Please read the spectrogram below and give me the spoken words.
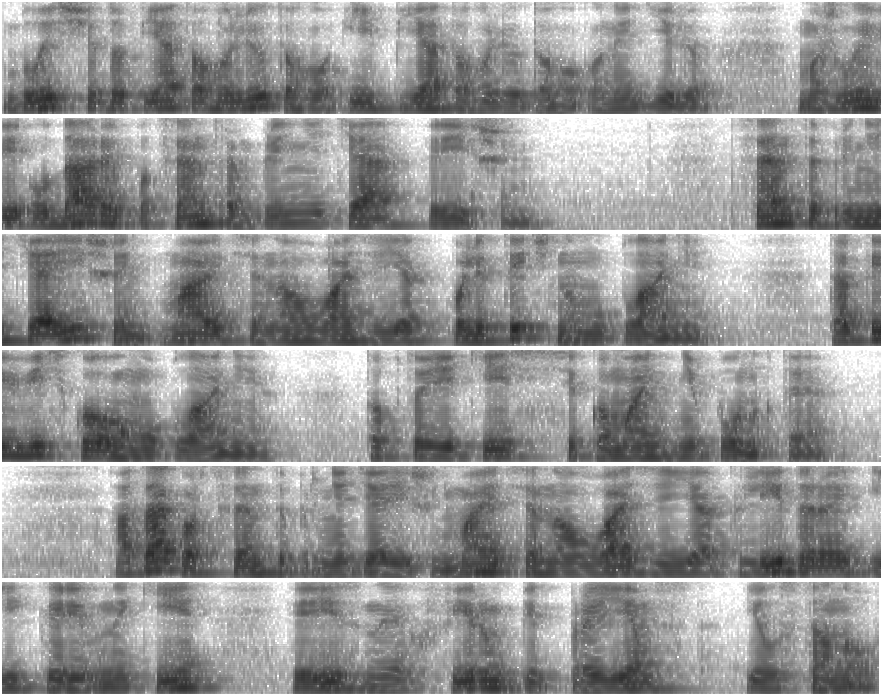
Ближче до 5 лютого і 5 лютого у неділю можливі удари по центрам прийняття рішень. Центри прийняття рішень маються на увазі як в політичному плані, так і в військовому плані, тобто якісь командні пункти. А також центри прийняття рішень маються на увазі як лідери і керівники різних фірм, підприємств і установ.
